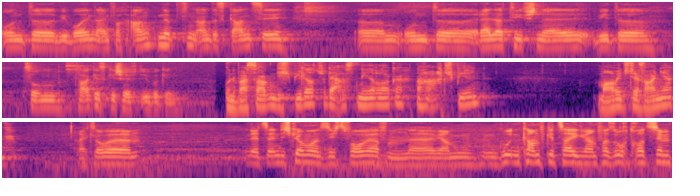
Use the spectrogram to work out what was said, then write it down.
und äh, wir wollen einfach anknüpfen an das Ganze ähm, und äh, relativ schnell wieder zum Tagesgeschäft übergehen. Und was sagen die Spieler zu der ersten Niederlage nach acht Spielen? Marvin Stefaniak? Ich glaube, letztendlich können wir uns nichts vorwerfen. Äh, wir haben einen guten Kampf gezeigt, wir haben versucht trotzdem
